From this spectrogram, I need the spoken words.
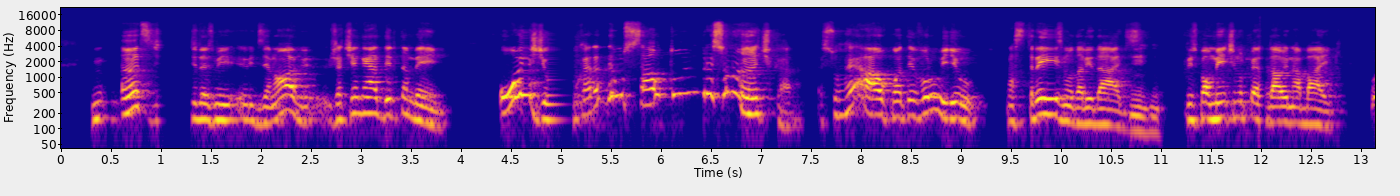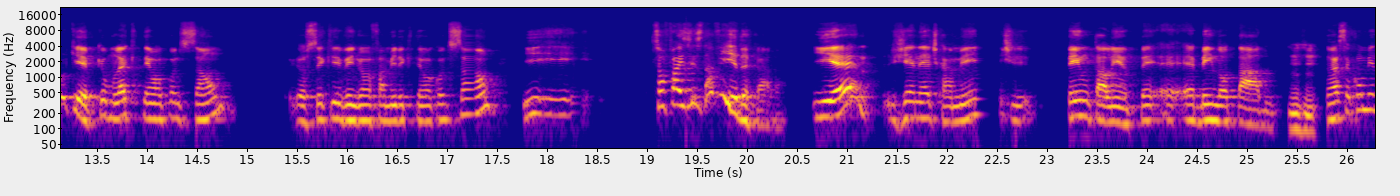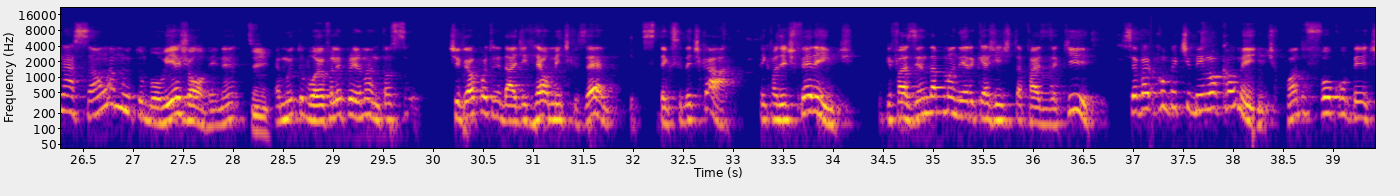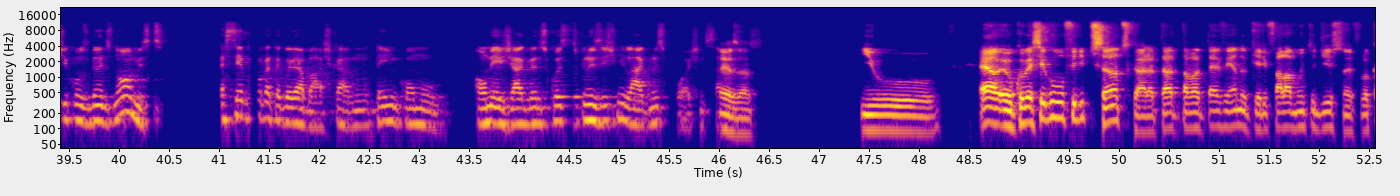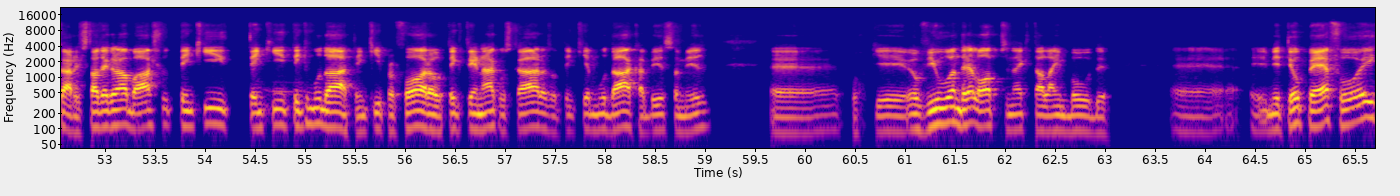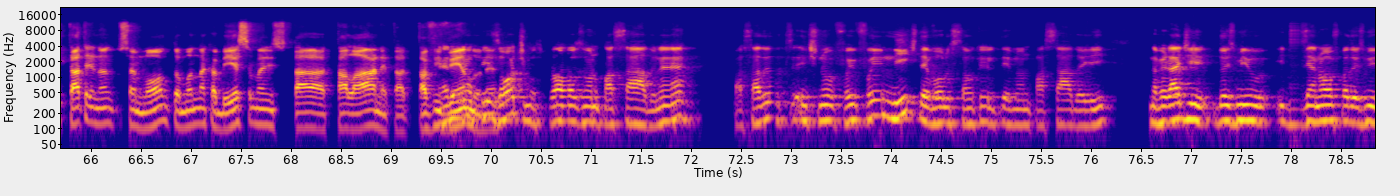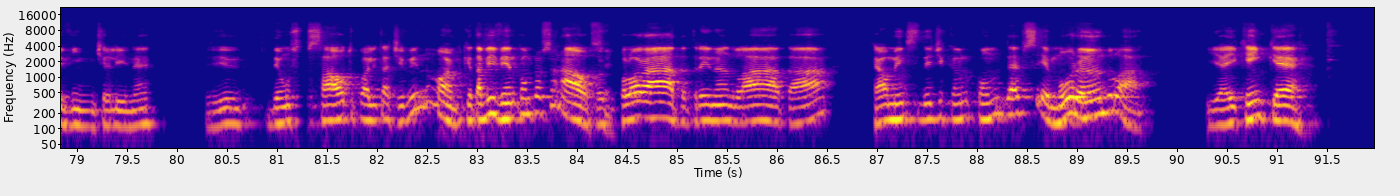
Antes de 2019, já tinha ganhado dele também. Hoje, o cara deu um salto impressionante, cara. É surreal quanto evoluiu nas três modalidades, uhum. principalmente no pedal e na bike. Por quê? Porque o moleque tem uma condição, eu sei que vem de uma família que tem uma condição e só faz isso da vida, cara. E é geneticamente tem um talento, tem, é, é, bem dotado. Uhum. Então essa combinação é muito boa e é jovem, né? Sim. É muito boa. Eu falei para ele, mano, então se tiver a oportunidade e realmente quiser, você tem que se dedicar, tem que fazer diferente. Porque fazendo da maneira que a gente tá, faz aqui, você vai competir bem localmente. Quando for competir com os grandes nomes, é sempre uma categoria abaixo, cara. Não tem como almejar grandes coisas, porque não existe milagre no esporte, a gente sabe. Exato. E o. É, eu conversei com o Felipe Santos, cara. Tá, tava até vendo que ele fala muito disso. Né? Ele falou, cara, está degrau abaixo, tem que, tem que, tem que mudar, tem que ir para fora, ou tem que treinar com os caras, ou tem que mudar a cabeça mesmo. É, porque eu vi o André Lopes, né, que está lá em Boulder. É, ele meteu o pé, foi, tá treinando com o Sam Long, tomando na cabeça, mas tá, tá lá, né? Tá, tá vivendo. Ele fez né? ótimas provas no ano passado, né? Passado a gente não foi foi nítida a evolução que ele teve no ano passado aí. Na verdade, 2019 para 2020 ali, né? Ele deu um salto qualitativo enorme, porque tá vivendo como profissional. Foi colorado, tá treinando lá, tá realmente se dedicando como deve ser, morando lá. E aí quem quer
